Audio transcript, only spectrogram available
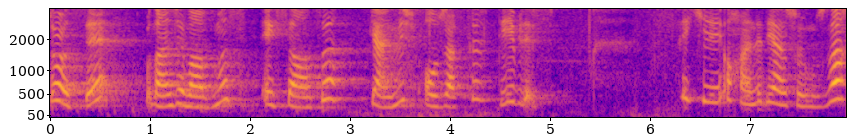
4 ise buradan cevabımız eksi 6 gelmiş olacaktır diyebiliriz. Peki o halde diğer sorumuzla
